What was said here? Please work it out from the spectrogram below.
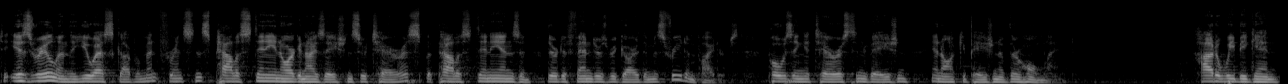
To Israel and the U.S. government, for instance, Palestinian organizations are terrorists, but Palestinians and their defenders regard them as freedom fighters, posing a terrorist invasion and occupation of their homeland. How do we begin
